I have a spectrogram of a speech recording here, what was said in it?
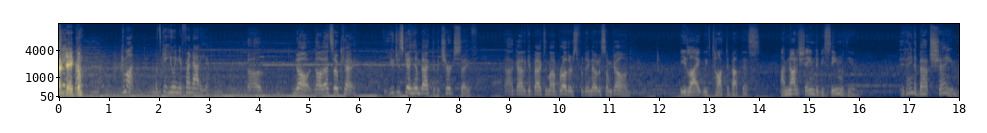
Alright, we got Jake, Jacob. right? Come on, let's get you and your friend out of here. Uh, no, no, that's okay. You just get him back to the church safe. I gotta get back to my brothers for they notice I'm gone. Eli, we've talked about this. I'm not ashamed to be seen with you. It ain't about shame.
